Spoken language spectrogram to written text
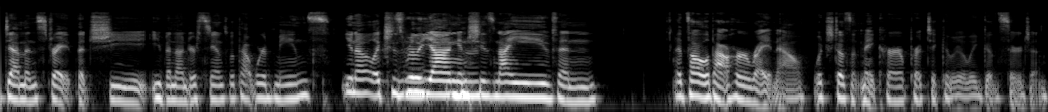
demonstrate that she even understands what that word means. You know, like she's really young and Mhm. she's naive and it's all about her right now, which doesn't make her a particularly good surgeon.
